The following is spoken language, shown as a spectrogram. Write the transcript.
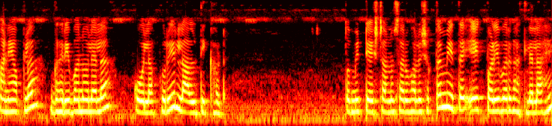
आणि आपलं घरी बनवलेलं कोल्हापुरी लाल तिखट. तुम्ही टेस्टानुसार घालू शकता. मी इथं एक पळीभर घातलेला आहे.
